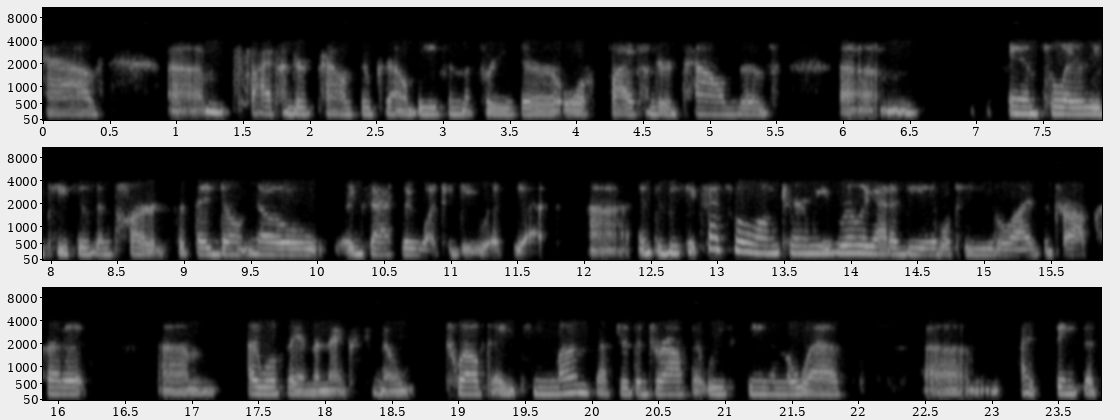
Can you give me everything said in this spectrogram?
have um, 500 pounds of ground beef in the freezer or 500 pounds of um, ancillary pieces and parts that they don't know exactly what to do with yet. Uh, and to be successful long term, you really got to be able to utilize the drop credit. Um, I will say in the next, you know, 12 to 18 months after the drought that we've seen in the West, um, I think that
